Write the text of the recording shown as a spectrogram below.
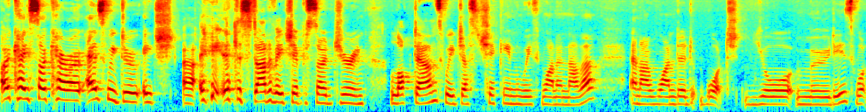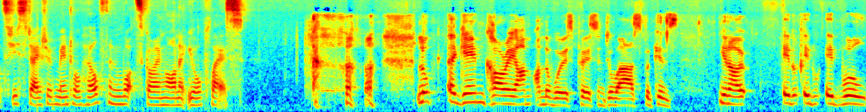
Okay, so Caro, as we do each uh, at the start of each episode during lockdowns, we just check in with one another and I wondered what your mood is, what's your state of mental health, and what's going on at your place. Look, again, Corrie, I'm, I'm the worst person to ask because, you know, it, it, it will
